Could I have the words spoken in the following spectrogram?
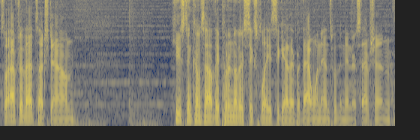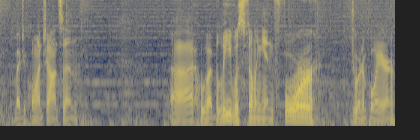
so after that touchdown, Houston comes out. They put another six plays together, but that one ends with an interception by Jaquan Johnson, uh, who I believe was filling in for Jordan Poyer.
